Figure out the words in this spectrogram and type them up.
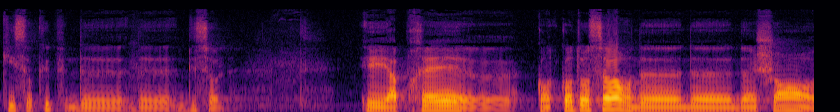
qui s'occupent de, de, du sol. Et après, quand, quand, on sort d'un champ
